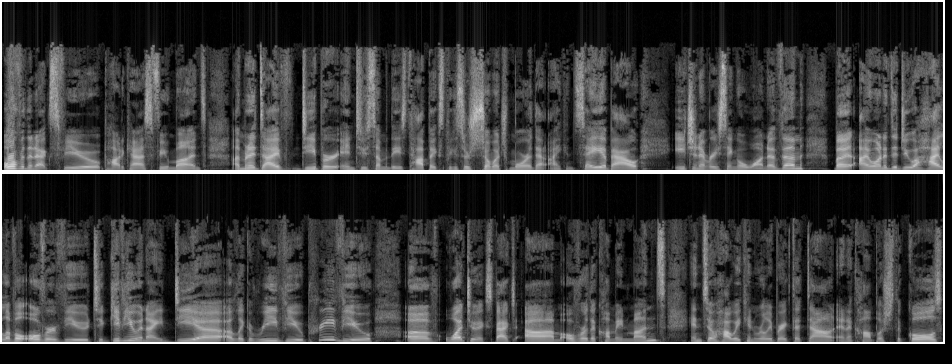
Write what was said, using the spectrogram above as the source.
over the next few podcasts, few months, I'm going to dive deeper into some of these topics because there's so much more that I can say about each and every single one of them. But I wanted to do a high level overview to give you an idea, a, like a review, preview of what to expect um, over the coming months. And so, how we can really break that down and accomplish the goals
